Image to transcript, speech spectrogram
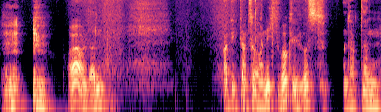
ja, und dann hatte ich dazu aber nicht wirklich Lust und habe dann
